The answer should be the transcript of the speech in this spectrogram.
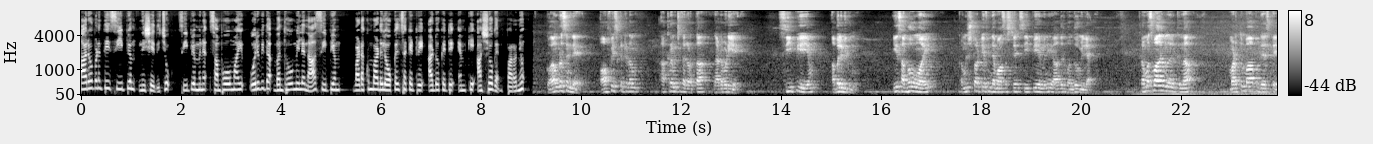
ആരോപണത്തെ സി പി എം നിഷേധിച്ചു. സി പി എമ്മിന് സംഭവവുമായി ഒരുവിധ ബന്ധവുമില്ലെന്ന് C P M Vadakkumpad local secretary advocate M K Ashokan പറഞ്ഞു. കോൺഗ്രസിന്റെ ഓഫീസ് കെട്ടിടം ആക്രമിച്ചു തകർത്ത നടപടിയെ സി പി ഐ എം അപലപിക്കുന്നു. ഈ സംഭവവുമായി communist party of India Marxist C P എമ്മിന് യാതൊരു ബന്ധവുമില്ല. ക്രമസമാധാനം നിലനിൽക്കുന്ന മടത്തുമ്പ പ്രദേശത്തെ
